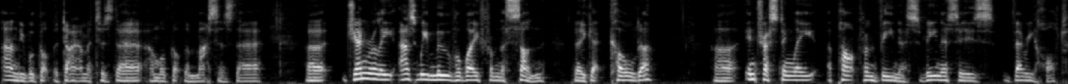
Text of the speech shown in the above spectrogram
and we've got the diameters there and we've got the masses there. Uh, generally, as we move away from the sun, they get colder uh, interestingly, apart from Venus, Venus is very hot.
